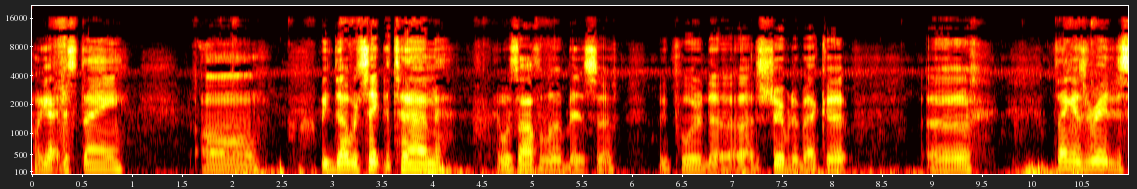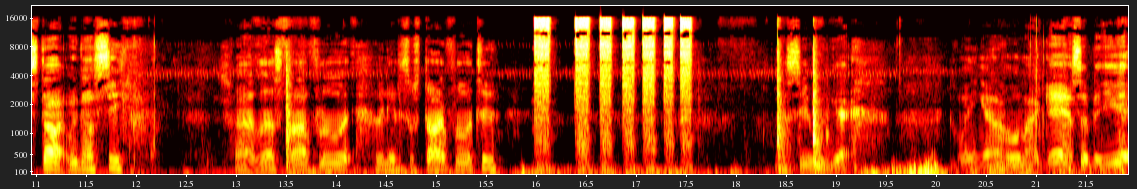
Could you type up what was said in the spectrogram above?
we got this thing. Um, we double checked the timing. It was off a little bit, so we pulled the uh, distributor back up. Uh, thing is ready to start. We're gonna see. Right, a little start fluid. We needed some starter fluid too. See what we got. We ain't got a whole lot of gas up there yet.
